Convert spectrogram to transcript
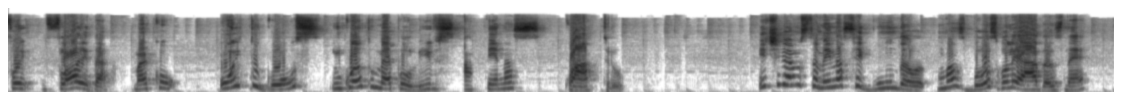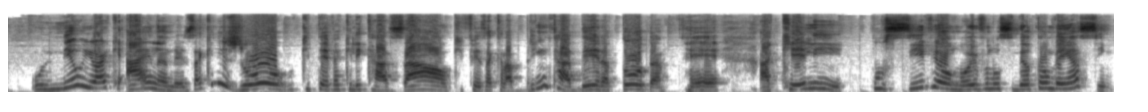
Foi Florida marcou 8 gols, enquanto o Maple Leafs apenas 4. E tivemos também na segunda umas boas goleadas, né? O New York Islanders, aquele jogo que teve aquele casal que fez aquela brincadeira toda, é, aquele possível noivo não se deu tão bem assim.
